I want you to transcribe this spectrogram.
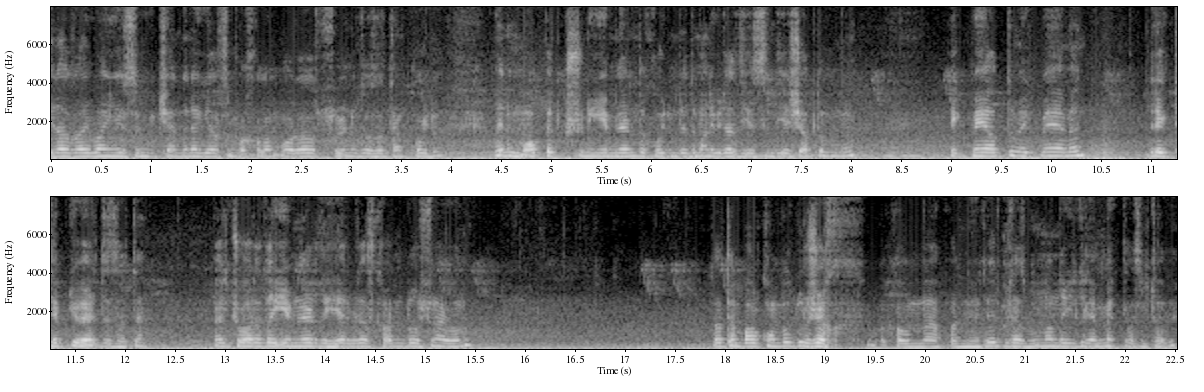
Biraz hayvan yesin, bir kendine gelsin bakalım. Orada suyunu da zaten koydum. Benim muhabbet kuşunun yemlerini de koydum dedim hani biraz yesin diye şey yaptım bunu. Ekmeğe attım, ekmeğe hemen direkt tepki verdi zaten. Belki o arada yemleri de yer, biraz karnı doysun hayvanın. Zaten balkonda duracak. Bakalım ne yapar ne eder. Biraz bundan da ilgilenmek lazım tabi.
